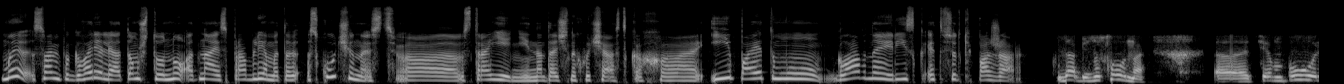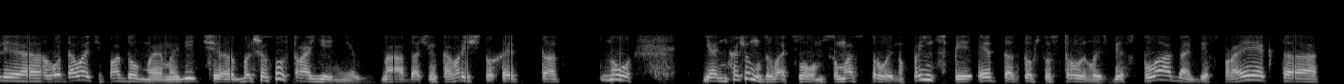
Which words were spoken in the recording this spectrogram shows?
Мы с вами поговорили о том, что ну, одна из проблем – это скученность э, строений на дачных участках, э, и поэтому главный риск – это все-таки пожар. Да, безусловно. Э, тем более, вот давайте подумаем, ведь э, большинство строений на дачных товариществах это, ну, я не хочу называть словом самострой, но в принципе это то, что строилось без плана, без проекта,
